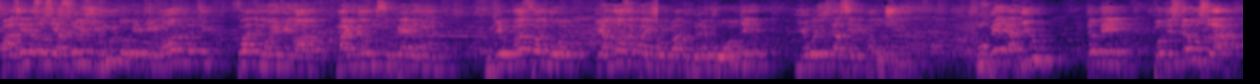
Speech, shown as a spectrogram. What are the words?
fazer associações de 1,99 ou de 4,99, mas não nos superam nunca. Porque o nosso amor e a nossa paixão de Pato Branco ontem e hoje está sendo em Palotina. O Beira Rio também, quando estamos lá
